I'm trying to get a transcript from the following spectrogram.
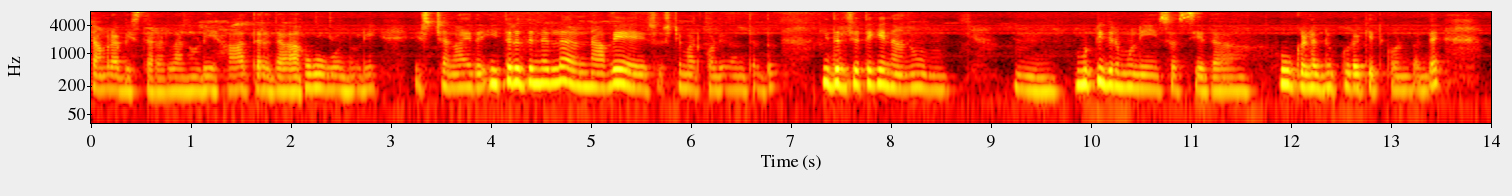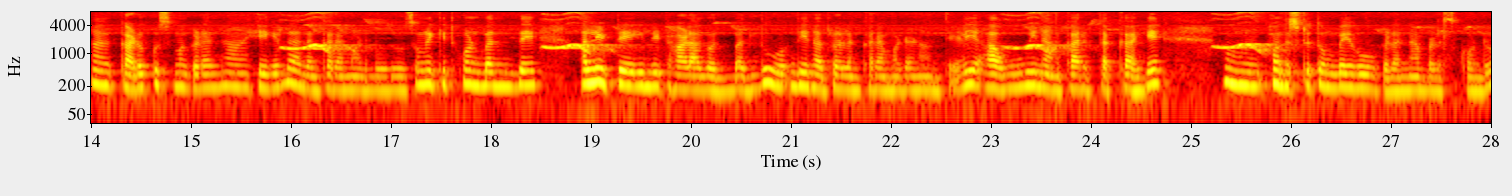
ಚಾಮರ ಬೀಸ್ತಾರಲ್ಲ ನೋಡಿ, ಆ ಥರದ ಹೂವು ನೋಡಿ, ಎಷ್ಟು ಚೆನ್ನಾಗಿದೆ. ಈ ಥರದನ್ನೆಲ್ಲ ನಾವೇ ಸೃಷ್ಟಿ ಮಾಡ್ಕೊಂಡಿರೋವಂಥದ್ದು ಇದ್ರ ಜೊತೆಗೆ ನಾನು ಮುಟ್ಟಿದ್ರ ಮುನಿ ಸಸ್ಯದ ಹೂಗಳನ್ನು ಕೂಡ ಕಿತ್ಕೊಂಡು ಬಂದೆ. ಕಾಡು ಕುಸುಮಗಳನ್ನು ಹೇಗೆಲ್ಲ ಅಲಂಕಾರ ಮಾಡ್ಬೋದು? ಸುಮ್ಮನೆ ಕಿತ್ಕೊಂಡು ಬಂದೆ, ಅಲ್ಲಿಟ್ಟೆ, ಇಲ್ಲಿಟ್ಟು ಹಾಳಾಗೋದು ಬದಲು ಒಂದೇನಾದರೂ ಅಲಂಕಾರ ಮಾಡೋಣ ಅಂಥೇಳಿ ಆ ಹೂವಿನ ಆಕಾರಕ್ಕೆ ತಕ್ಕ ಹಾಗೆ ಒಂದಷ್ಟು ತುಂಬೆ ಹೂವುಗಳನ್ನು ಬಳಸ್ಕೊಂಡು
